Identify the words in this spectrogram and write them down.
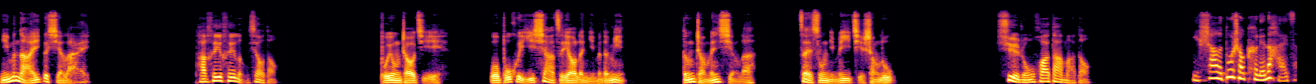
你们哪一个先来？”他嘿嘿冷笑道：“不用着急，我不会一下子要了你们的命，等掌门醒了，再送你们一起上路。”血绒花大骂道：“你杀了多少可怜的孩子？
